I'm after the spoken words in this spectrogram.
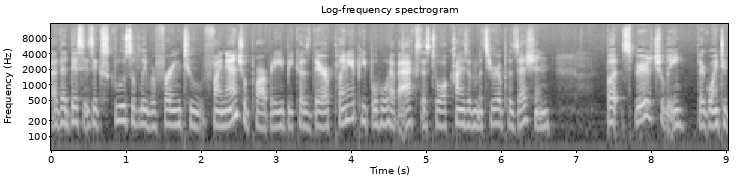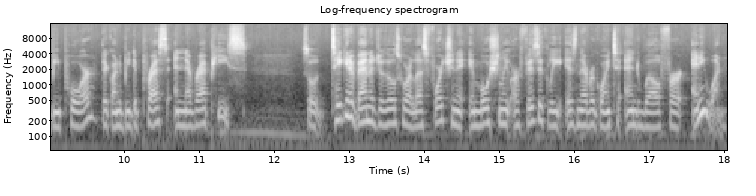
uh, that this is exclusively referring to financial poverty because there are plenty of people who have access to all kinds of material possession, but spiritually, they're going to be poor, they're going to be depressed, and never at peace. So, taking advantage of those who are less fortunate emotionally or physically is never going to end well for anyone.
